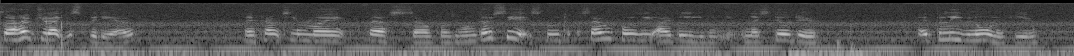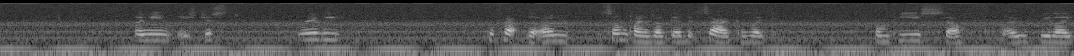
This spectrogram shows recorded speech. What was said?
So I hope you like this video. Haven't seen my first cerebral palsy one, go see it. It's called Cerebral Palsy I Believe in You. And I still do. I believe in all of you. I mean, it's just really the fact that um sometimes I get a bit sad because like on PE stuff I would be like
